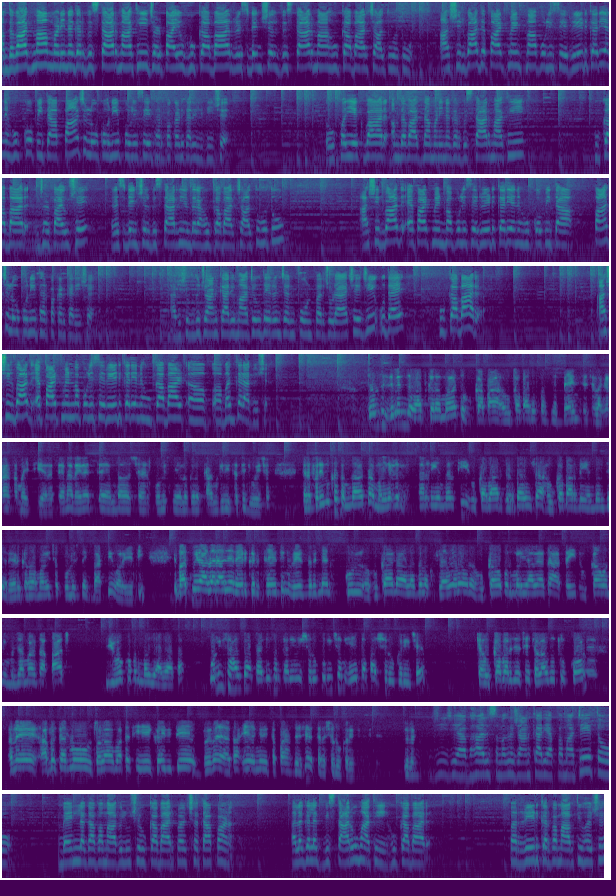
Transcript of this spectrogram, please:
અમદાવાદમાં મણિનગર વિસ્તારમાંથી ઝડપાયું હુકાબાર રેસિડેન્શિયલ વિસ્તારમાં હુકાબાર ચાલતું હતું. આશીર્વાદ એપાર્ટમેન્ટમાં પોલીસે રેડ કરી અને હુક્કો પીતા પાંચ લોકોની પોલીસે ધરપકડ કરી લીધી છે. તો ફરી એકવાર અમદાવાદના મણિનગર વિસ્તારમાંથી હુકાબાર ઝડપાયું છે. રેસિડેન્શિયલ વિસ્તારની અંદર આ હુકાબાર ચાલતું હતું. આશીર્વાદ એપાર્ટમેન્ટમાં પોલીસે રેડ કરી અને હુક્કો પીતા પાંચ લોકોની ધરપકડ કરી છે. આ વિશે વધુ જાણકારી માટે ઉદય રંજન ફોન પર જોડાયા છે. જી ઉદય હુકાબાર. આશીર્વાદ એપાર્ટમેન્ટમાં પોલીસે રેડ કરી અને અ, બંધ કરાવ્યું છે. જરૂરથી જિલ્લાની વાત કરવામાં આવે તો હુક્કાબા હુક્કાબાદ ઉપર જે બેન છે, છેલ્લા ઘણા સમયથી અને તેના લઈને તે અમદાવાદ શહેર પોલીસની અલગ અલગ કામગીરી થતી જ હોય છે. ત્યારે ફરી વખત અમદાવાદના મણિનગર વિસ્તારની અંદરથી હુક્કાબાર ઝડપાયું છે. આ અંદર જે રેડ કરવામાં આવી છે, પોલીસને એક બાતમી મળી હતી. એ બાતમીના આધારે આજે રેડ કરી થઈ હતી રેડ દરમિયાન કુલ હુક્કાના અલગ અલગ ફ્લેવરો અને હુક્કાઓ પણ મળી આવ્યા હતા. આ સહિત હુક્કાઓની મજા માણતા પાંચ યુવકો પણ મળી આવ્યા હતા. પોલીસે હાલ તો આ કાયદેસર કાર્યવાહી શરૂ કરી છે અને એ તપાસ શરૂ કરી છે. કે હુક્કાબાર જે છે ચલાવતું હતું કોણ? અને આ પ્રકારનું ચલાવવા માટેથી એ કઈ રીતે પ્રેરાયા હતા એ અંગેની તપાસ જે છે અત્યારે શરૂ કરી દીધી જી જી, આભાર સમગ્ર જાણકારી આપવા માટે. તો બેન લગાવવામાં આવેલું છે હુક્કાબાર પર, છતાં પણ અલગ અલગ વિસ્તારોમાંથી હુક્કાબાર પર રેડ કરવામાં આવતી હોય છે.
